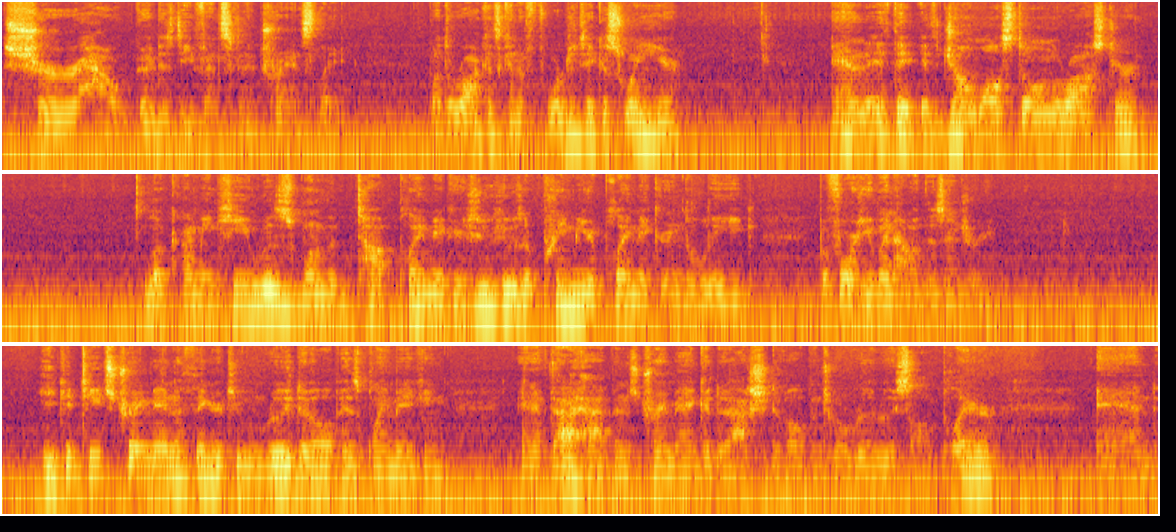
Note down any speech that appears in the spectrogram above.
sure how good his defense is going to translate. But the Rockets can afford to take a swing here. And if they if John Wall's still on the roster, look, I mean he was one of the top playmakers. He, he was a premier playmaker in the league before he went out with his injury. he could teach Tre Mann a thing or two and really develop his playmaking. And if that happens, Tre Mann could actually develop into a really, really solid player. And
